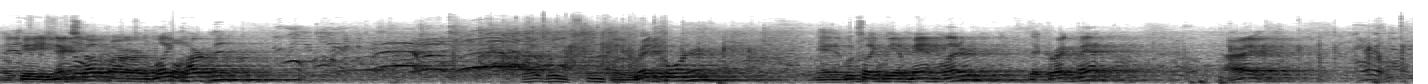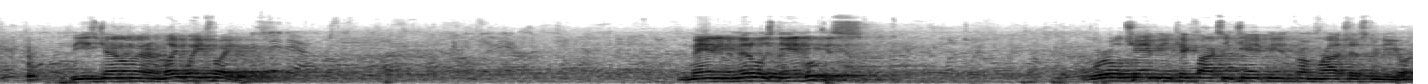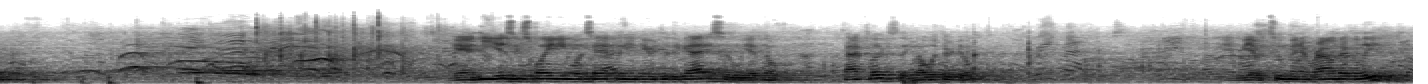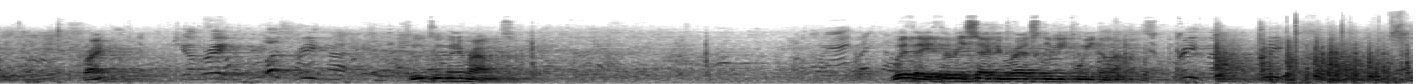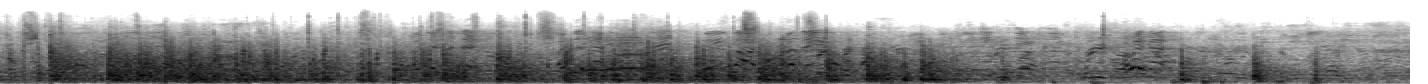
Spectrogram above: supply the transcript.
Okay, next up are Light Hartman Lightweight in the red corner. And it looks like we have Matt Leonard. Is that correct, Matt? All right. These gentlemen are lightweight fighters. The man in the middle is Dan Lucas, world champion, kickboxing champion from Rochester, New York. And he is explaining what's happening here to the guys, so we have no conflicts, they know what they're doing. And we have a two-minute round, I believe. Right? Two two-minute rounds. With a 30-second rest in between the rounds.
